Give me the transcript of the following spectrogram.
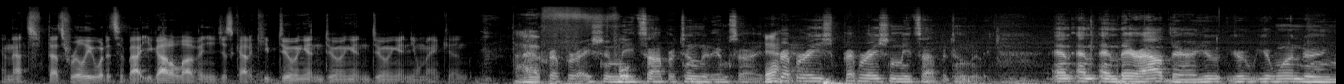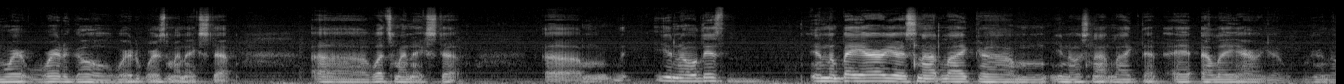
And that's that's really what it's about. You got to love it. You just got to keep doing it and doing it and doing it and you'll make it. I have Preparation full- meets opportunity. I'm sorry. Yeah. Preparation preparation meets opportunity. And and and they're out there. You you're you're wondering where where to go. Where where's my next step? Uh, what's my next step? Um, you know, there's in the Bay Area. It's not like um, you know. It's not like that A- L.A. area. You know,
